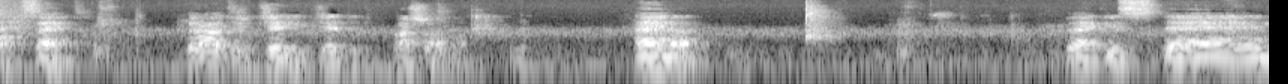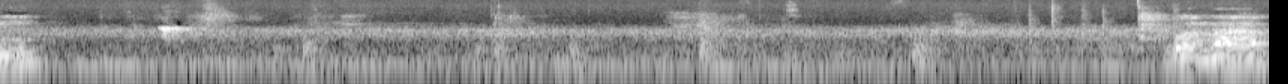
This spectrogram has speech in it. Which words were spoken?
أحسنت. قراءتك جيد جدا ما شاء الله. أنا باكستاني. وما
